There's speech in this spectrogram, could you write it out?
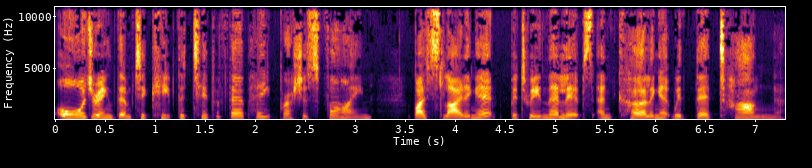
ordering them to keep the tip of their paintbrushes fine by sliding it between their lips and curling it with their tongue.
